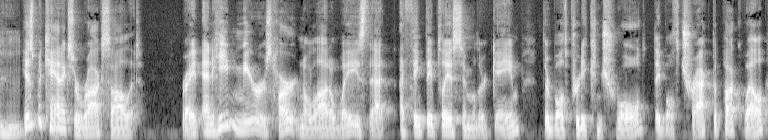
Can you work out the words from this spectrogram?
Mm-hmm. His mechanics are rock solid, right? And he mirrors Hart in a lot of ways that I think they play a similar game. They're both pretty controlled. They both track the puck well.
